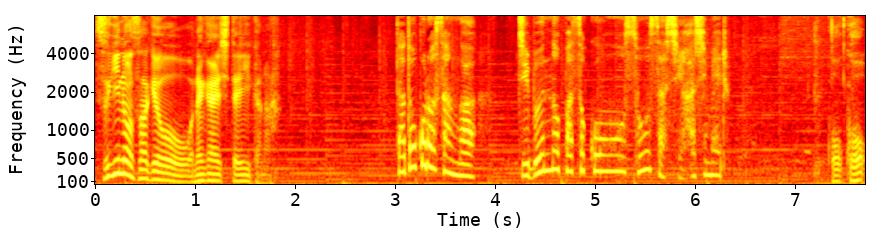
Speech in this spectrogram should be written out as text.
次の作業をお願いしていいかな。田所さんが自分のパソコンを操作し始める。ここ。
